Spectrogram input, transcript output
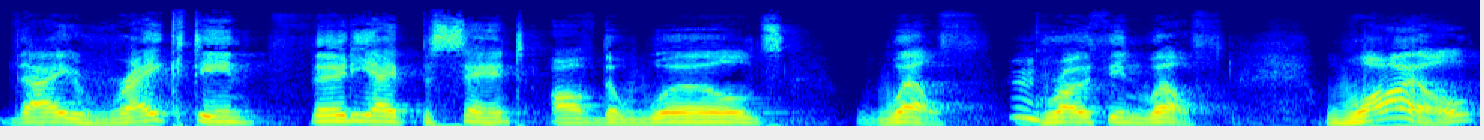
they raked in 38% of the world's wealth, hmm. growth in wealth, while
